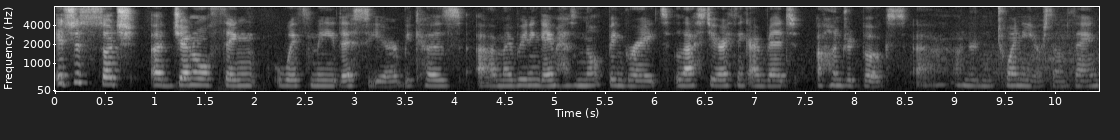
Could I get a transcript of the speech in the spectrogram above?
it's just such a general thing with me this year because uh, my reading game has not been great. Last year I think I read 100 books, uh, 120 or something,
